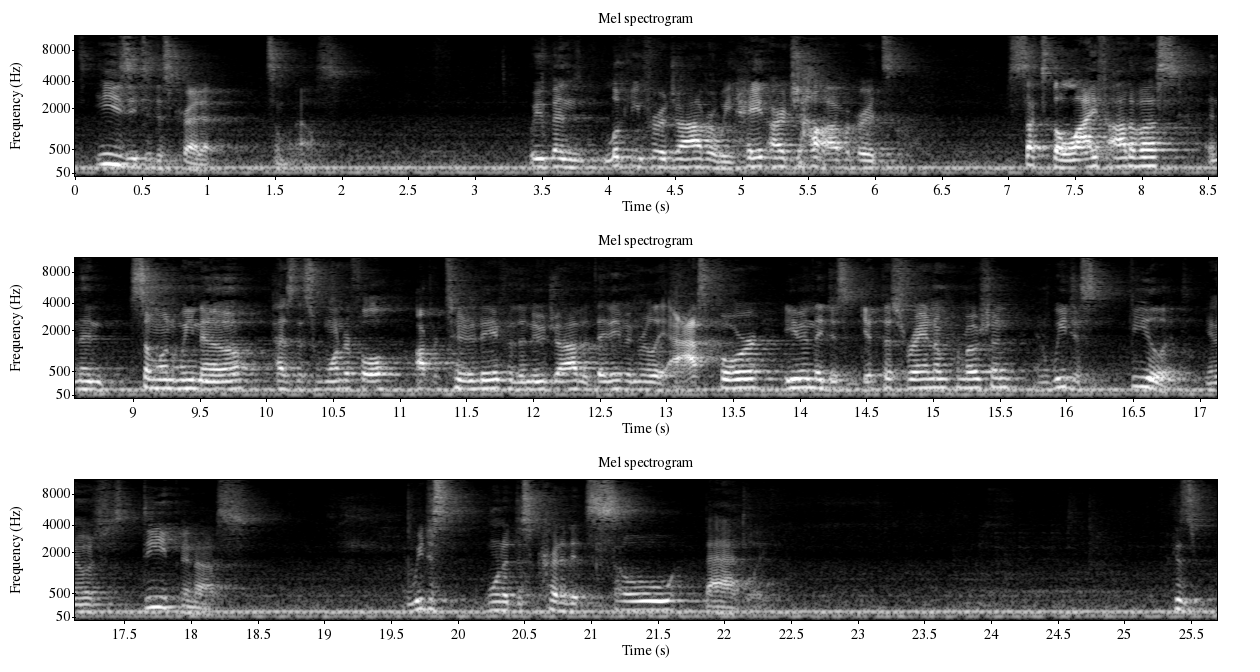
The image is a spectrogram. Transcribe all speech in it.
It's easy to discredit someone else we've been looking for a job or we hate our job or it sucks the life out of us and then someone we know has this wonderful opportunity for the new job that they didn't even really ask for. Even they just get this random promotion and we just feel it. You know it's just deep in us. And we just want to discredit it so badly. Because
